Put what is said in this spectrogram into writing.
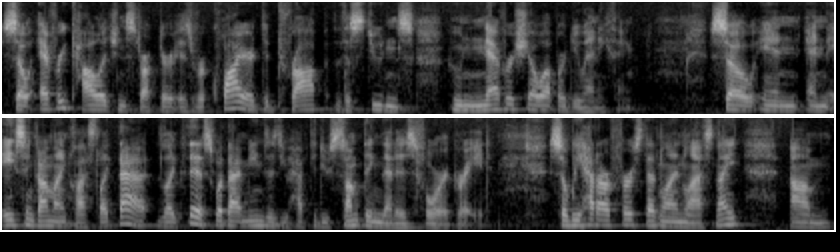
So every college instructor is required to drop the students who never show up or do anything. So in an async online class like that, like this, what that means is you have to do something that is for a grade. So we had our first deadline last night. Um,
